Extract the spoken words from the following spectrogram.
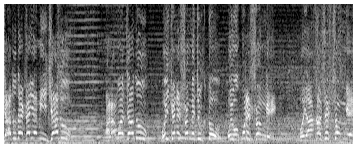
জাদু দেখাই আমি জাদু। আর আমার জাদু ওইখানের সঙ্গে যুক্ত, ওই উপরের সঙ্গে, ওই আকাশের সঙ্গে।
